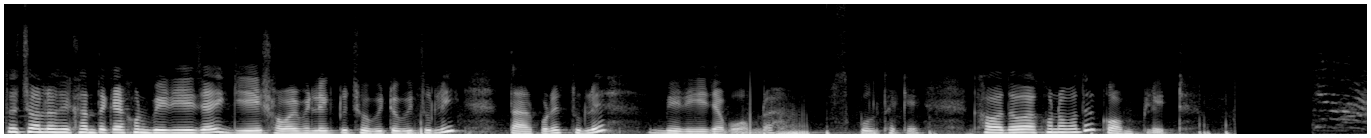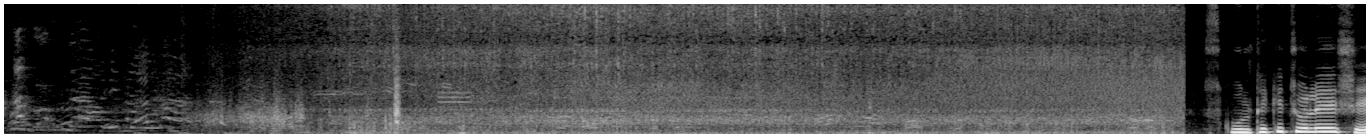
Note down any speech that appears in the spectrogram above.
তো চলো এখান থেকে এখন বেরিয়ে যাই, গিয়ে সবাই মিলে একটু ছবি টবি তুলি, তারপরে তুলে বেরিয়ে যাব আমরা স্কুল থেকে। খাওয়া দাওয়া এখন আমাদের কমপ্লিট স্কুল থেকে চলে এসে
